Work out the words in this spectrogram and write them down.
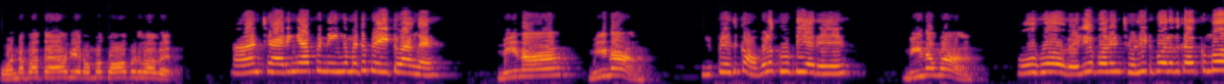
உன்னை பார்த்தா அவிய ரொம்ப கோவப்படுவாவ. ஆ சரிங்க அப்ப நீங்க மட்டும் போயிட்டு வாங்க. மீனா மீனா. இப்ப எதுக்கு அவளை கூப்பிட்டியாரு? மீனாமா ஓஹோ வெளிய போறேன்னு சொல்லிட்டு போறதுக்கா இருக்குமா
